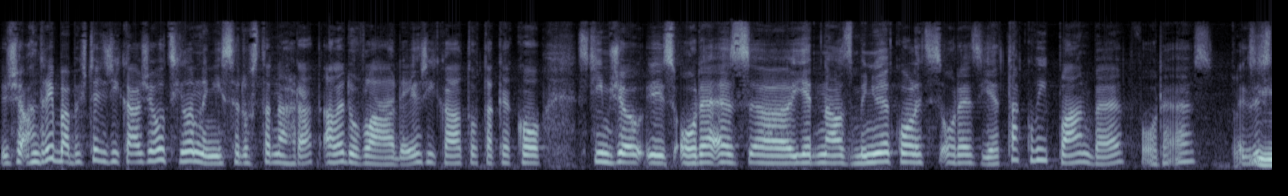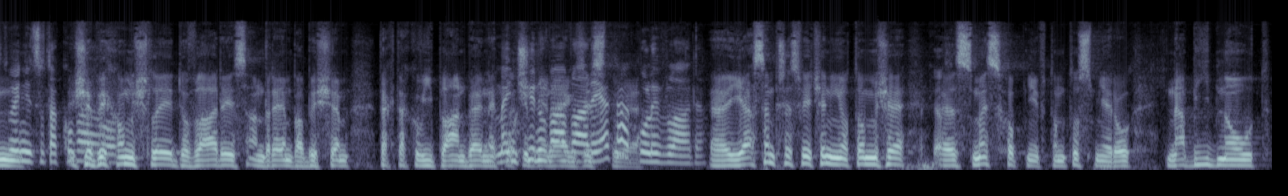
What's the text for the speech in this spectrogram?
že Andrej Babiš teď říká, že jeho cílem není se dostat na hrad, ale do vlády. Říká to tak jako s tím, že i z ODS jedna zmiňuje koalici z ODS. Je takový plán B v ODS? Existuje hmm, něco takového? Že bychom šli do vlády s Andrejem Babišem, tak takový plán B nepochybně Menšinová vláda, jakákoliv vláda? Já jsem přesvědčený o tom, že eh, jsme schopni v tomto směru nabídnout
